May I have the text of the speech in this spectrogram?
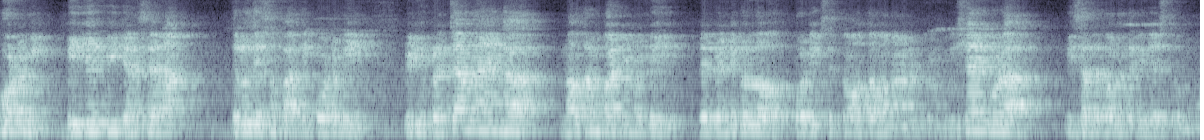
కూటమి బీజేపీ జనసేన తెలుగుదేశం పార్టీ కూటమి వీటికి ప్రత్యామ్నాయంగా నవతరం పార్టీ నుండి రేపు ఎన్నికల్లో పోటీకి సిద్ధం అవుతామన్నటువంటి విషయాన్ని కూడా ఈ సందర్భంగా తెలియజేస్తూ ఉన్నాం.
